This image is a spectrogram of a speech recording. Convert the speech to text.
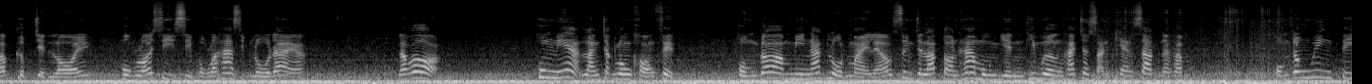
ครับเกือบ 700 640 650 โลได้ครับแล้วก็พรุ่งนี้หลังจากลงของเสร็จ ผมก็มีนัดโหลดใหม่แล้ว ซึ่งจะรับตอน5โมงเย็นที่เมืองฮัตชสันแคนซัสนะครับ ผมต้องวิ่งตี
